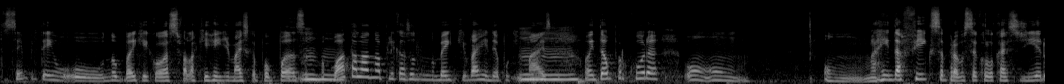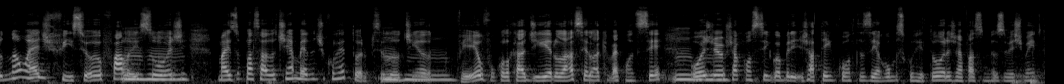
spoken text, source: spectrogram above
sempre tem o, o Nubank que gosta de falar que rende mais que a poupança. Uhum. Bota lá na aplicação do Nubank que vai render um pouquinho uhum. mais. Ou então procura um, um uma renda fixa para você colocar esse dinheiro não é difícil. Eu falo uhum. isso hoje, mas no passado eu tinha medo de corretor. Uhum. Eu tinha, eu vou colocar dinheiro lá, sei lá o que vai acontecer. Uhum. Hoje eu já consigo abrir, já tenho contas em algumas corretoras, já faço meus investimentos.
